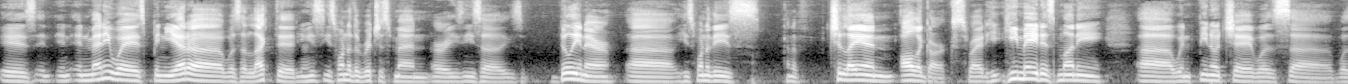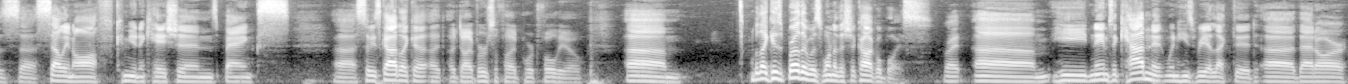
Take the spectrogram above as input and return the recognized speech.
is in, in, in many ways Piñera was elected. You know, he's, he's one of the richest men, or he's, he's a he's a billionaire. Uh, he's one of these kind of Chilean oligarchs, right? He, he made his money uh, when Pinochet was uh, was uh, selling off communications, banks. Uh, so he's got like a, a diversified portfolio. Um, but like his brother was one of the Chicago boys, right? Um, he names a cabinet when he's reelected uh, that are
